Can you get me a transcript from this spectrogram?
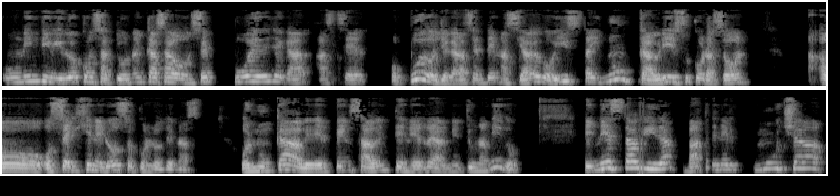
un individuo con Saturno en casa 11 puede llegar a ser o pudo llegar a ser demasiado egoísta y nunca abrir su corazón o, o ser generoso con los demás o nunca haber pensado en tener realmente un amigo. En esta vida va a tener mucha,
